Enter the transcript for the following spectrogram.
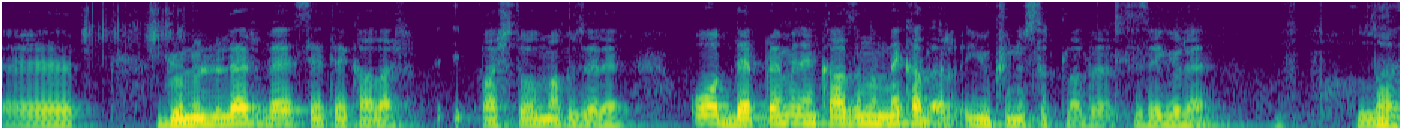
e, gönüllüler ve STK'lar başta olmak üzere o depremin enkazının ne kadar yükünü sırtladı size göre? Valla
